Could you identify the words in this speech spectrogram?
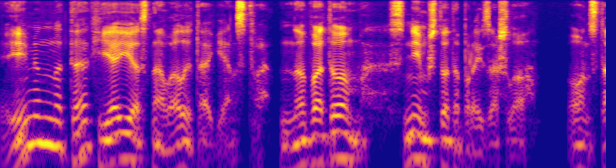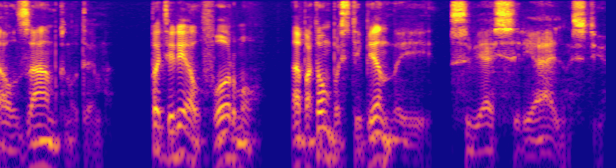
Именно так я и основал это агентство. Но потом с ним что-то произошло. Он стал замкнутым, потерял форму, а потом постепенно и связь с реальностью.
